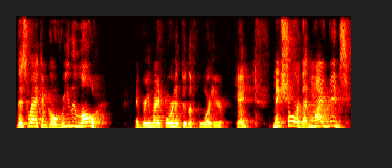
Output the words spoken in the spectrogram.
This way I can go really low and bring my forehead to the floor here, okay? Make sure that my ribs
